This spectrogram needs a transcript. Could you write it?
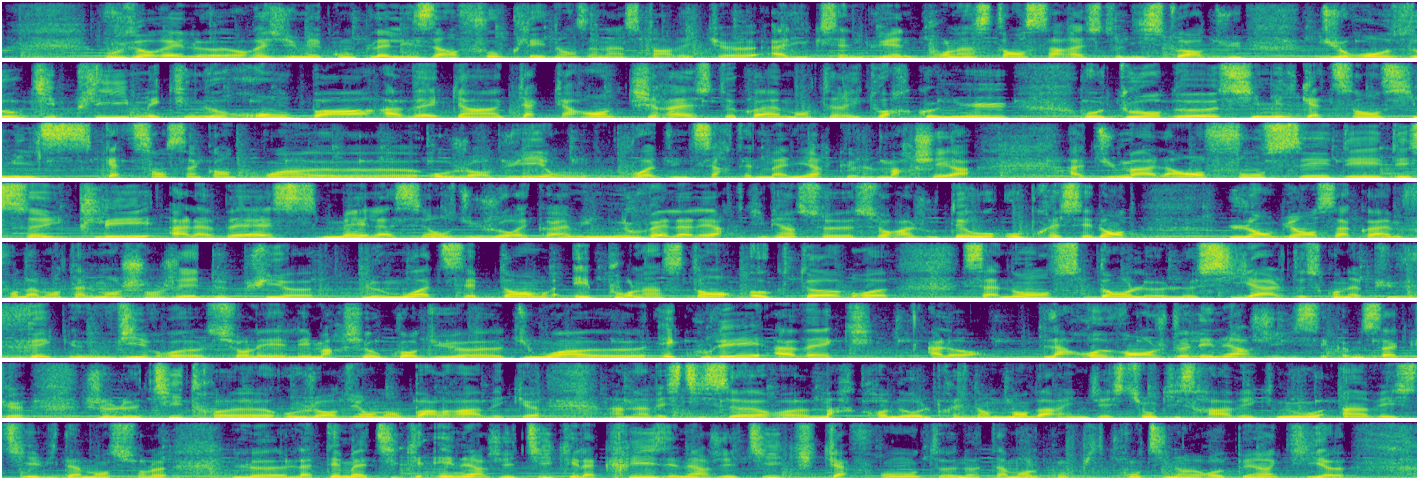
Vous aurez le résumé complet, les infos clés dans un instant avec euh, Alix Nguyen. Pour l'instant, ça reste l'histoire du, du roseau qui plie mais qui ne rompt pas avec un CAC 40 qui reste quand même en territoire connu, autour de 6400, 6450 points euh, aujourd'hui. On voit d'une certaine manière que le marché a, a du mal à enfoncer des, seuils clés à la baisse, mais la séance du jour est quand même une nouvelle alerte qui vient se, se rajouter aux, aux précédentes. L'ambiance a quand même fondamentalement changé depuis euh, le mois de septembre et pour l'instant, octobre s'annonce dans le, sillage de ce qu'on a pu vivre sur les, marchés au cours du, euh, mois euh, écoulé avec alors la revanche de l'énergie, c'est comme ça que je le titre euh, aujourd'hui. On en parlera avec euh, un investisseur, euh, Marc Renault, le président de Mandarine Gestion, qui sera avec nous, investi évidemment sur la thématique énergétique et la crise énergétique qu'affronte notamment le continent européen, qui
